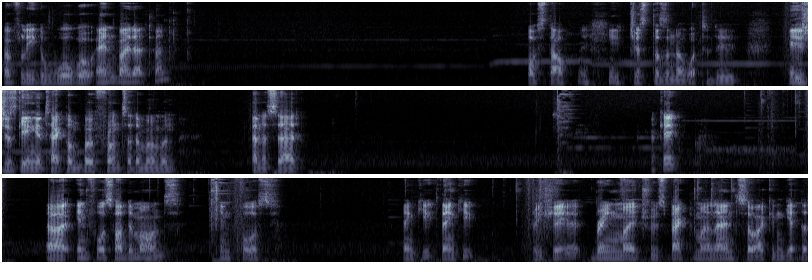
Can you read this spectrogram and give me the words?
Hopefully the war will end by that time. Hostile. He just doesn't know what to do. He's just getting attacked on both fronts at the moment. Kinda sad. Okay. Uh, enforce our demands. Enforce. Thank you, thank you. Appreciate it. Bring my troops back to my land so I can get the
